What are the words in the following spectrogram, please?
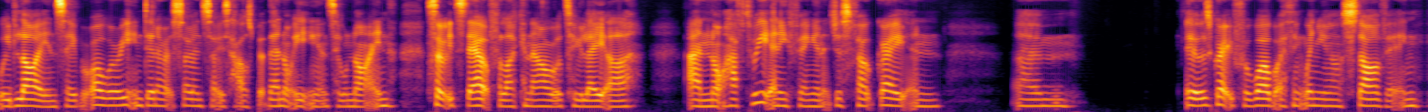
we'd lie and say, oh, we're eating dinner at so and so's house, but they're not eating until nine. So we'd stay out for like an hour or two later and not have to eat anything. And it just felt great. And um, it was great for a while. But I think when you're starving,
